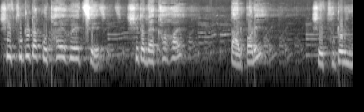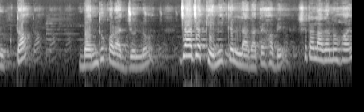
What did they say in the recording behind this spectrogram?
সেই ফুটোটা কোথায় হয়েছে সেটা দেখা হয়। তারপরে সেই ফুটোর মুখটা বন্ধ করার জন্য যা যা কেমিক্যাল লাগাতে হবে সেটা লাগানো হয়।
